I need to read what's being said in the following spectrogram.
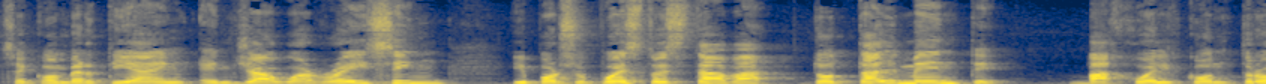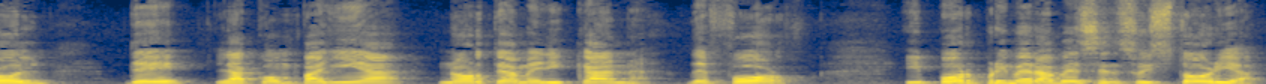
se convertía en, en Jaguar Racing y por supuesto estaba totalmente bajo el control de la compañía norteamericana, de Ford. Y por primera vez en su historia,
